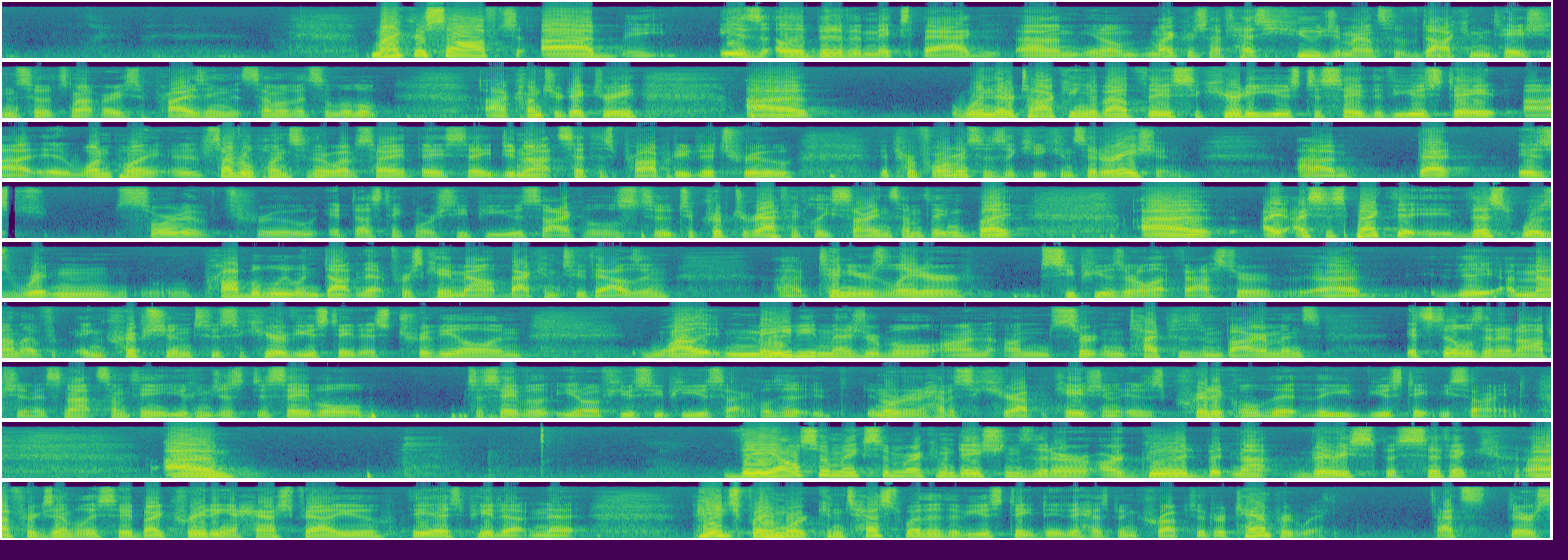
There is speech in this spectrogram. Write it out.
Microsoft uh, is a bit of a mixed bag. Um, you know, Microsoft has huge amounts of documentation, so it's not very surprising that some of it's a little uh, contradictory. Uh, when they're talking about the security used to save the view state, uh, at one point, uh, several points in their website, they say, do not set this property to true if performance is a key consideration. Um, that is sort of true. It does take more CPU cycles to, to cryptographically sign something, but uh, I, I, suspect that this was written probably when .NET first came out back in 2000. Uh, 10 years later, CPUs are a lot faster. Uh, the amount of encryption to secure view state is trivial, and while it may be measurable on, on certain types of environments, it still isn't an option. It's not something that you can just disable to save a, you know, a few CPU cycles. It, in order to have a secure application, it is critical that the view state be signed. Um, They also make some recommendations that are, are good but not very specific. Uh, For example, they say by creating a hash value, the ASP.NET page framework can test whether the view state data has been corrupted or tampered with. That's their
